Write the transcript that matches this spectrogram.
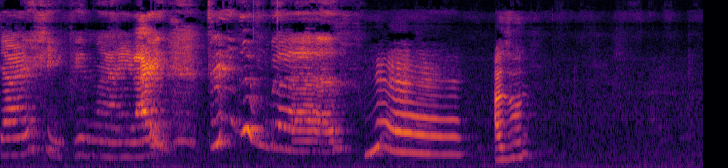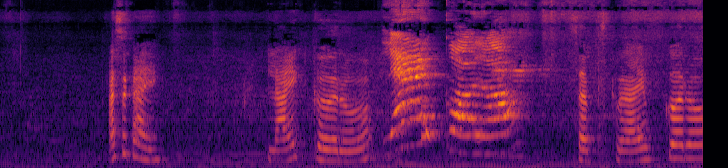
काय शिकी नाही अजून? असं काय? लाईक करो. सबस्क्राईब करो.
